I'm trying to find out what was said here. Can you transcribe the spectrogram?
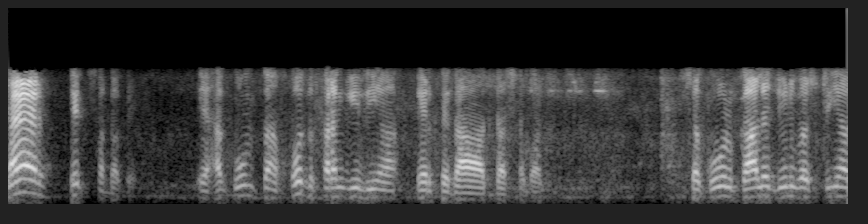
خیر ایک سبب ہے۔ یہ حکومت خود فرنگی دیاں ارتداد دا سبب۔ سکول کالج یونیورسٹیاں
